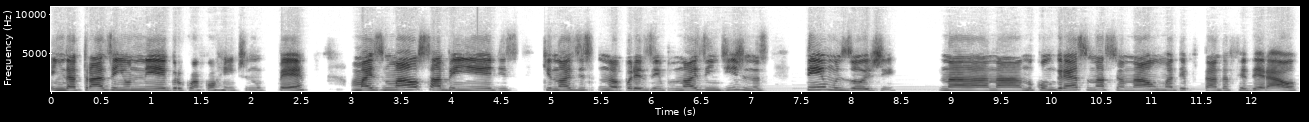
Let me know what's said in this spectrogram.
Ainda trazem o negro com a corrente no pé, mas mal sabem eles que nós, por exemplo, nós indígenas, temos hoje na, na, no Congresso Nacional uma deputada federal,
